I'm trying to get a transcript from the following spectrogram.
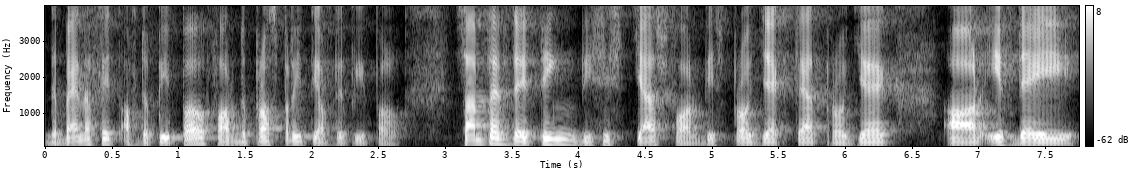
the benefit of the people, for the prosperity of the people. Sometimes they think this is just for this project, that project, or if they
